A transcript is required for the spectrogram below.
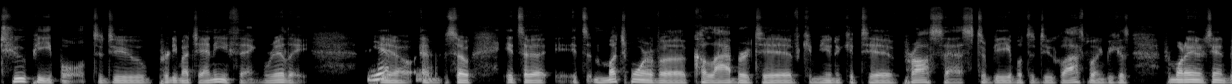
two people to do pretty much anything, really Yeah, you know yeah and so it's a it's much more of a collaborative communicative process to be able to do glassblowing because from what i understand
